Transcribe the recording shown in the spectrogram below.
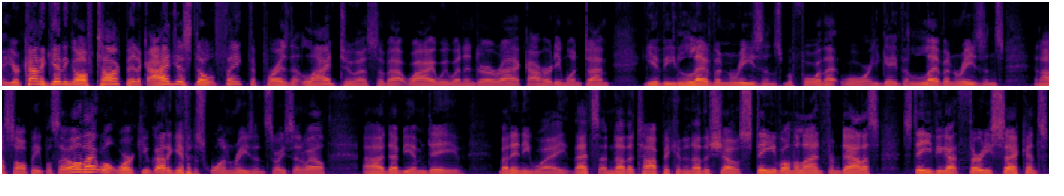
you're kind of getting off topic. I just don't think the president lied to us about why we went into Iraq. I heard him one time give 11 reasons before that war. He gave 11 reasons, and I saw people say, "Oh, that won't work. You got to give us one reason." So he said, "Well, uh, WMD." But anyway, that's another topic in another show. Steve on the line from Dallas. Steve, you got 30 seconds.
